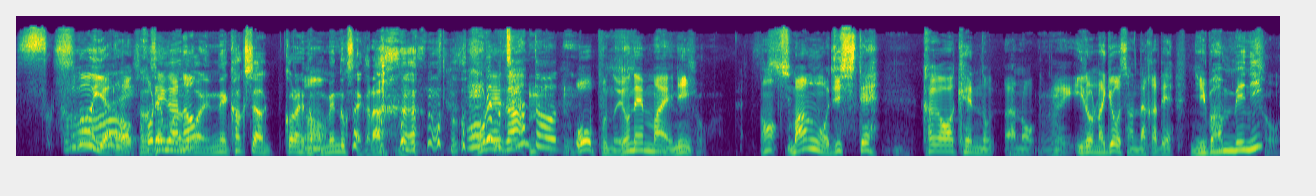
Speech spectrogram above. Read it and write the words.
すごいやろ？これがの？ね各社来られても面倒くさいから。これがえでもちゃんとオープンの4年前に満を持して香川県のあの、いろんな業者の中で2番目に行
